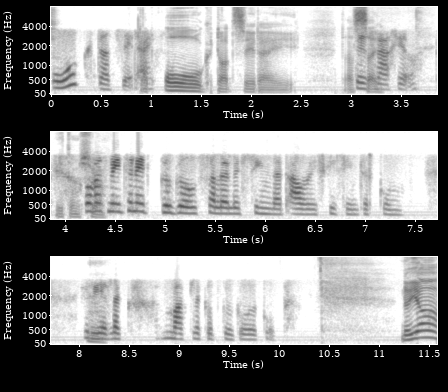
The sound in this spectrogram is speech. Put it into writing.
.org.za. .org.za. Dis sy. reg ja. Of as mense net Google sal hulle sien dat Owl Rescue Center kom. Redelik maklik op Google ook op. Nou ja,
